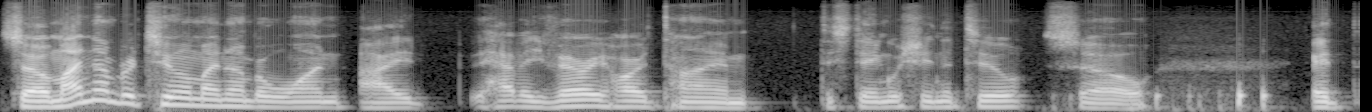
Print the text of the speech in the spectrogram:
So my number two and my number one, I have a very hard time distinguishing the two. So it,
